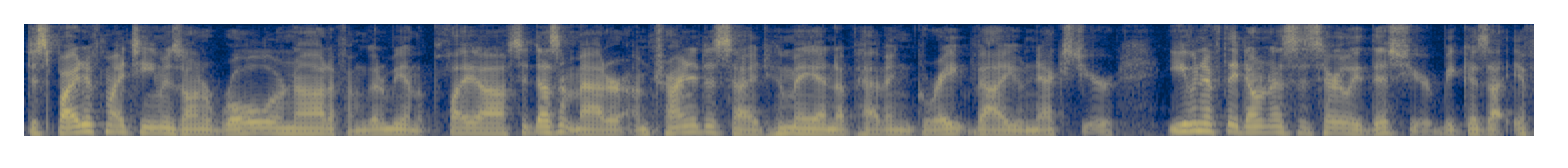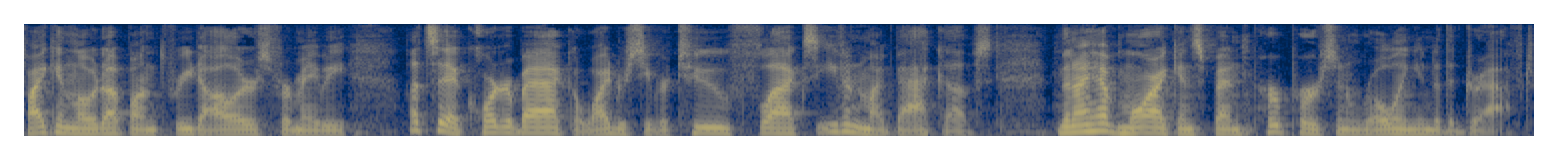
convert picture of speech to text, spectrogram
Despite if my team is on a roll or not, if I'm going to be in the playoffs, it doesn't matter. I'm trying to decide who may end up having great value next year, even if they don't necessarily this year. Because if I can load up on $3 for maybe, let's say, a quarterback, a wide receiver two, flex, even my backups, then I have more I can spend per person rolling into the draft.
